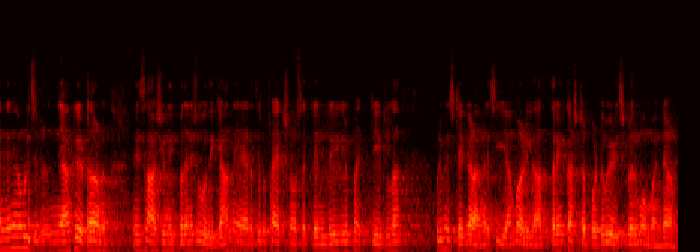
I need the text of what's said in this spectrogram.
എന്നെ ഞാൻ വിളിച്ചിട്ട് ഞാൻ കേട്ടതാണ്. നീ സാക്ഷിയാണ് ഇപ്പൊ തന്നെ ചോദിക്കുക ആ നേരത്തെ ഒരു ഫ്രാക്ഷൻ ഓഫ് സെക്കൻഡിൽ പറ്റിയിട്ടുള്ള ഒരു മിസ്റ്റേക്കാണ് അങ്ങനെ ചെയ്യാൻ പാടില്ല. അത്രയും കഷ്ടപ്പെട്ട് മേടിച്ചിട്ടുള്ള ഒരു മൊമെന്റ് ആണ്.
